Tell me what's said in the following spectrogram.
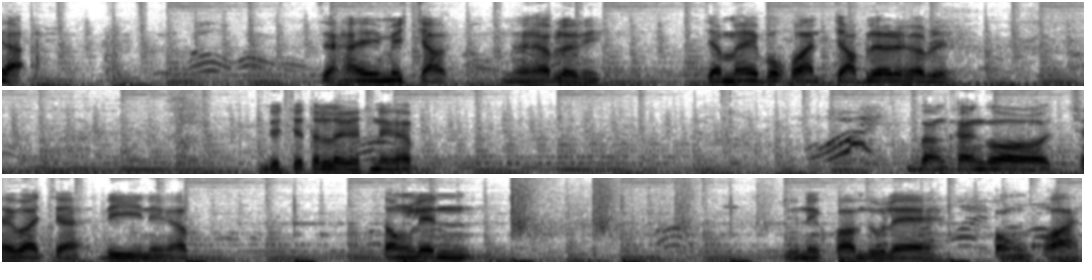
จะ จะให้ไม่จับนะครับเลยนี่จะไม่ให้พวกควานจับแล้วนะครับเลยเดี๋ยวจะเตลิดนะครับ บางครั้งก็ใช่ว่าจะดีนะครับ ต้องเล่น อยู่ในความดูแลของควาน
